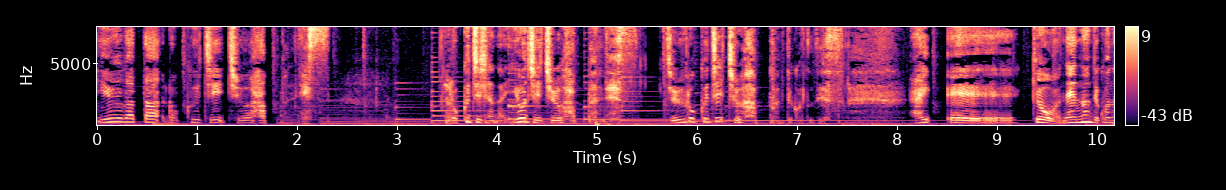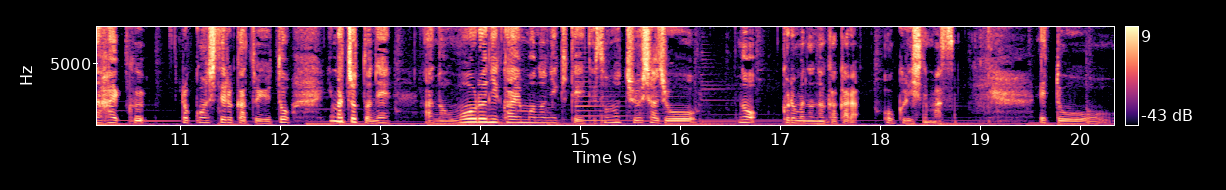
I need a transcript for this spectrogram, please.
夕方6時18分です。6時じゃない4時18分です。16時18分ってことです。はい、えー、今日はねなんでこんな早く録音してるかというと今ちょっとねあのモールに買い物に来ていてその駐車場の車の中からお送りしてます。えっと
